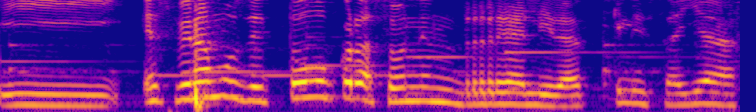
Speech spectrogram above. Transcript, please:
y esperamos de todo corazón en realidad que les haya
